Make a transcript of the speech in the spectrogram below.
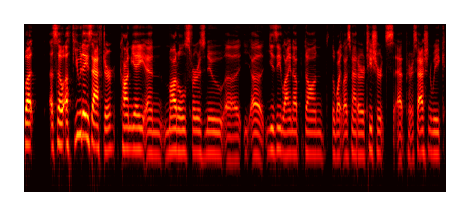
but uh, so a few days after Kanye and models for his new uh, uh Yeezy lineup donned the White Lives Matter t-shirts at Paris Fashion Week,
